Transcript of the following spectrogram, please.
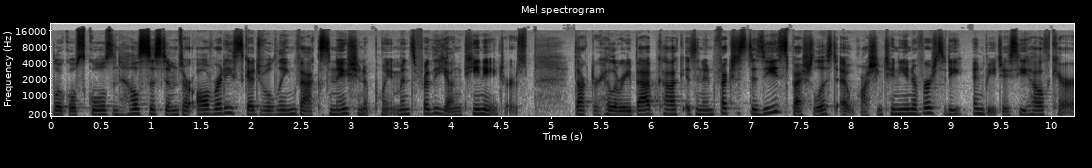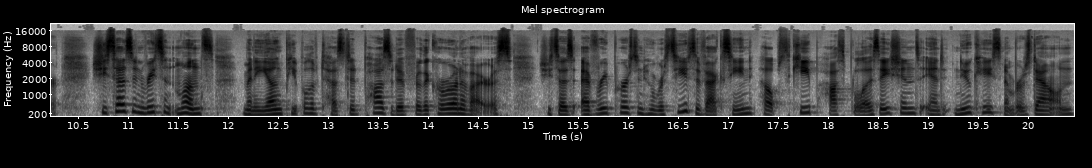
Local schools and health systems are already scheduling vaccination appointments for the young teenagers. Dr. Hillary Babcock is an infectious disease specialist at Washington University and BJC Healthcare. She says in recent months, many young people have tested positive for the coronavirus. She says every person who receives a vaccine helps keep hospitalizations and new case numbers down.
